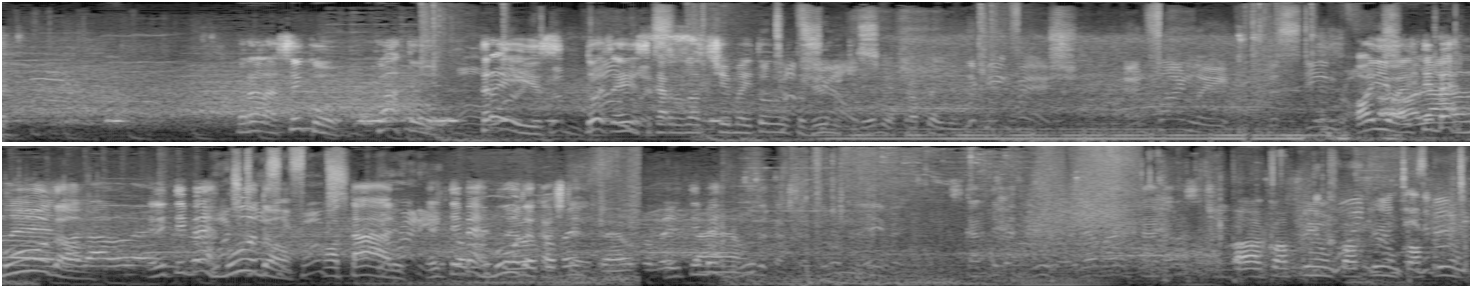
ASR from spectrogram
É. Bora lá, 5, 4, 3, 2. Esse cara do nosso time aí, tu, tu viu o nick dele? É próprio aí. Olha aí, ele tem bermuda, ó. Ele tem bermuda, ó. Otário. Ele tem bermuda, Castelo. Ele tem bermuda, Castelo. Tu não tem, velho. Esse cara tem bermuda. Ele vai carregar time. Ó, cofre um, cofre um, cofre um, about to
